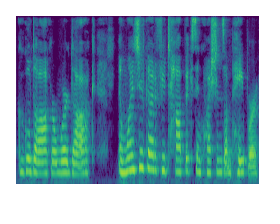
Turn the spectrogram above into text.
Google Doc or Word doc. And once you've got a few topics and questions on paper,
